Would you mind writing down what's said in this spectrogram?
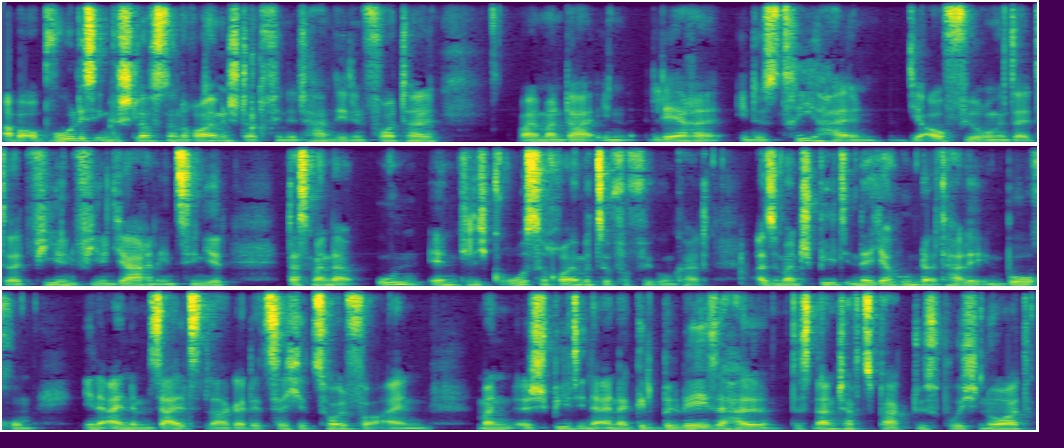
aber obwohl es in geschlossenen Räumen stattfindet, haben die den Vorteil, weil man da in leere Industriehallen die Aufführungen seit, seit vielen, vielen Jahren inszeniert, dass man da unendlich große Räume zur Verfügung hat. Also man spielt in der Jahrhunderthalle in Bochum, in einem Salzlager der Zeche Zollverein. Man äh, spielt in einer Gebläsehalle des Landschaftspark Duisburg Nord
